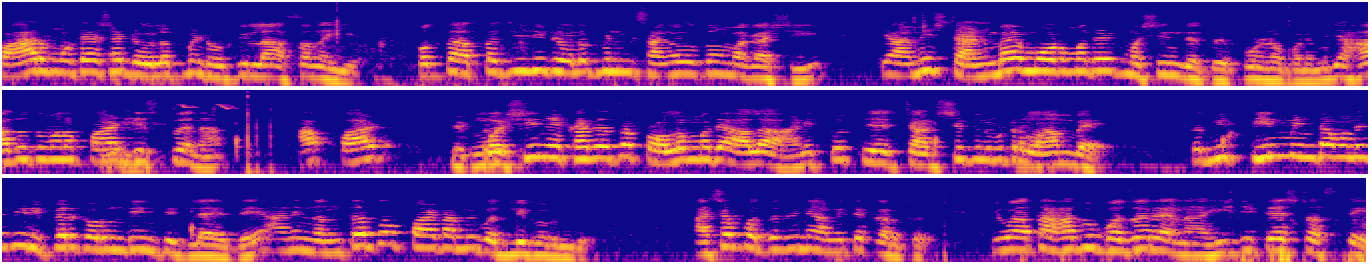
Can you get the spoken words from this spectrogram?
फार मोठ्या अशा डेव्हलपमेंट होतील ना असं नाहीये. फक्त आताची जी डेव्हलपमेंट मी सांगत होतो ना मगाशी की आम्ही स्टँड बाय मोडमध्ये एक मशीन देतोय पूर्णपणे. म्हणजे हा जो तुम्हाला पार्ट दिसतोय ना हा पार्ट मशीन एखाद्याचा प्रॉब्लेममध्ये आला आणि तो चारशे किलोमीटर लांब आहे तर मी तीन मिनिटामध्ये ती रिपेअर करून देईन तिथल्या इथे आणि नंतर तो पार्ट आम्ही बदली करून देऊ. अशा पद्धतीने आम्ही ते करतोय. किंवा आता हा जो बजर आहे ना ही जी टेस्ट असते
